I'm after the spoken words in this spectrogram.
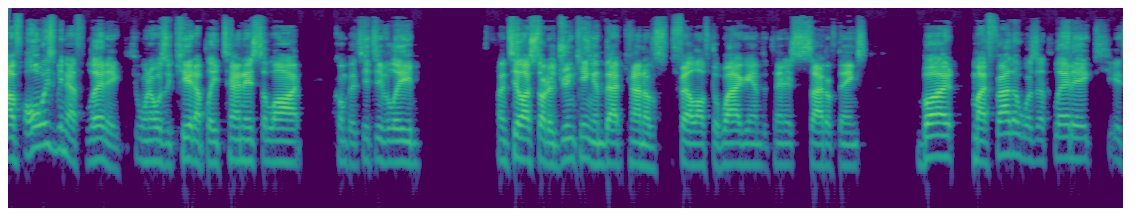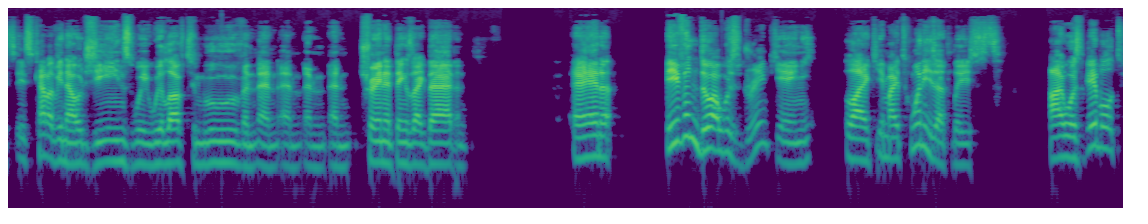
I've always been athletic. When I was a kid, I played tennis a lot competitively until I started drinking, and that kind of fell off the wagon, the tennis side of things. But my father was athletic. It's it's kind of in our genes. We we love to move and and and and, and train and things like that. And and even though I was drinking, like in my twenties at least, I was able to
